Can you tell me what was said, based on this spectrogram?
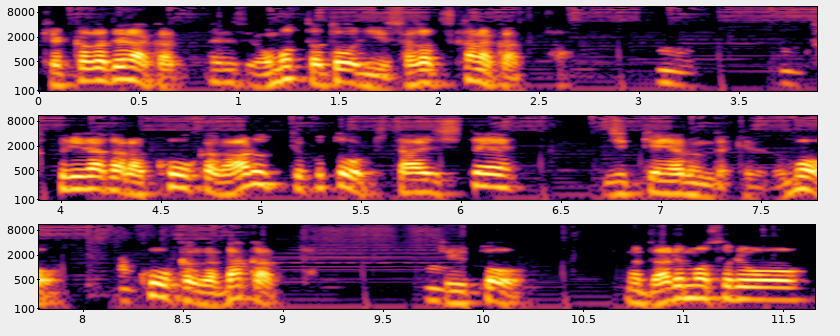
結果が出なかった思った通りに差がつかなかったうん。作りだから効果があるってことを期待して実験やるんだけれども、効果がなかったっていうと、まあ、誰もそれを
